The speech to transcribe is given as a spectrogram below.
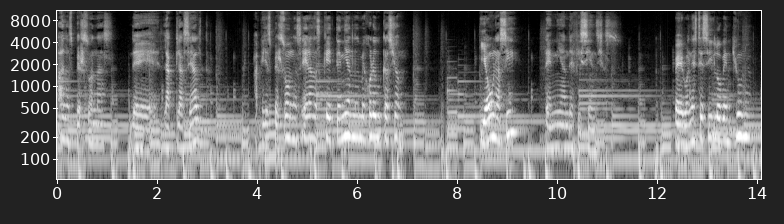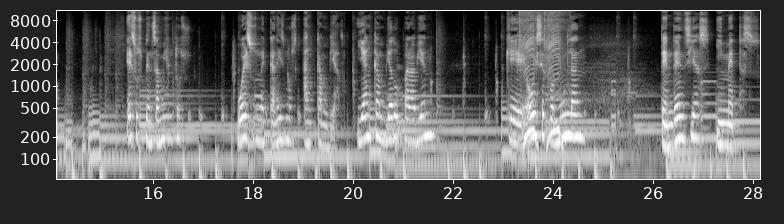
a las personas de la clase alta. Aquellas personas eran las que tenían la mejor educación y aún así tenían deficiencias. Pero en este siglo XXI, esos pensamientos o esos mecanismos han cambiado y han cambiado para bien que hoy se formulan tendencias y metas.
